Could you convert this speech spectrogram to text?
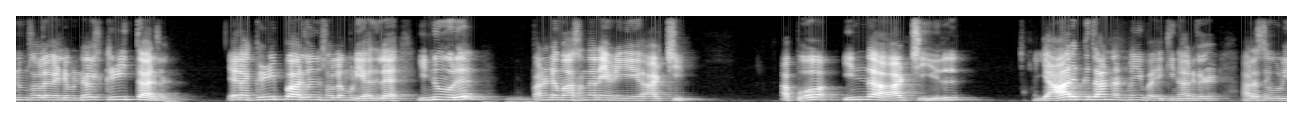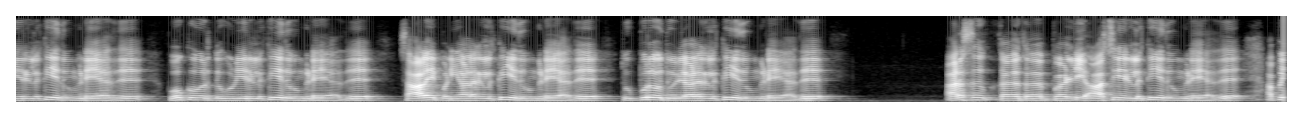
இன்னும் சொல்ல வேண்டுமென்றால் கிழித்தார்கள். ஏன்னா கிழிப்பார்கள்னு சொல்ல முடியாதுல்ல. இன்னும் ஒரு பன்னெண்டு மாதம் தானே இவங்க ஆட்சி. அப்போது இந்த ஆட்சியில் யாருக்கு தான் நன்மை பயக்கினார்கள்? அரசு ஊழியர்களுக்கு எதுவும் கிடையாது. போக்குவரத்து ஊழியர்களுக்கு எதுவும் கிடையாது. சாலை பணியாளர்களுக்கு எதுவும் கிடையாது. துப்புரவு தொழிலாளர்களுக்கு எதுவும் கிடையாது. அரசு க க பள்ளி ஆசிரியர்களுக்கு எதுவும் கிடையாது. அப்போ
